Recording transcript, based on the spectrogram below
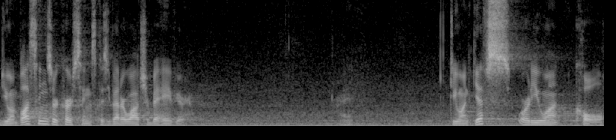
Do you want blessings or cursings? Because you better watch your behavior. Right? Do you want gifts or do you want coal?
